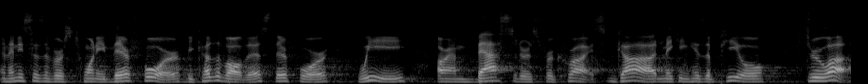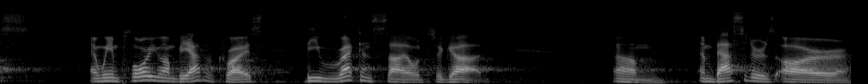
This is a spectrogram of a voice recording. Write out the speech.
And then he says in verse 20, Therefore, because of all this, therefore, we are ambassadors for Christ, God making his appeal through us. And we implore you on behalf of Christ, be reconciled to God. Um, ambassadors are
